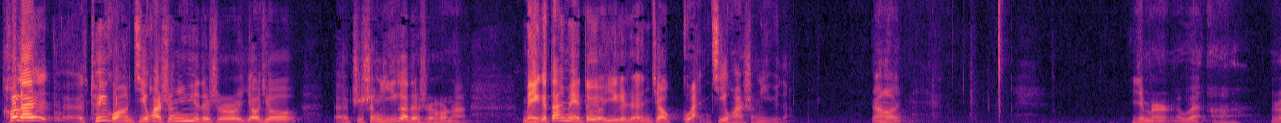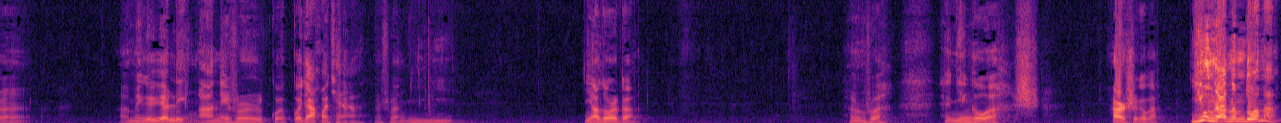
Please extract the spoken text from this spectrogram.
后来呃推广计划生育的时候，要求呃只生一个的时候呢，每个单位都有一个人叫管计划生育的。然后一进门问啊，他说。呃，每个月领啊，那时候国国家花钱啊。他说你你你要多少个？他们说您给我十二十个吧。你用得了那么多吗？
